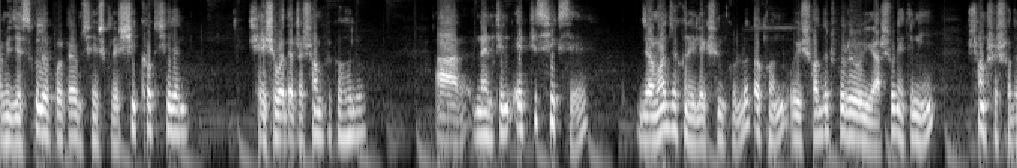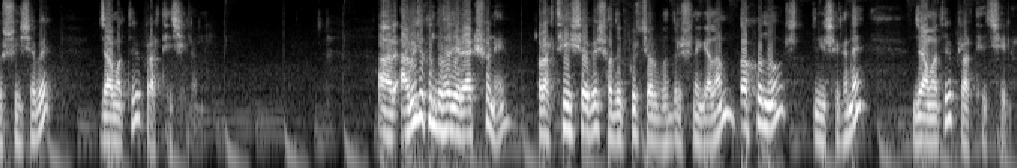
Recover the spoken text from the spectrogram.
আমি যে স্কুলের পড়তাম সেই স্কুলের শিক্ষক ছিলেন, সেই সুবাদে একটা সম্পর্ক হলো। আর নাইনটিন এইটটি সিক্সে জামাত যখন ইলেকশন করল, তখন ওই সদরপুরের ওই আসনে তিনি সংসদ সদস্য হিসেবে জামাতের প্রার্থী ছিলেন। আর আমি যখন দু হাজার এক সনে প্রার্থী হিসেবে সদরপুর চরভদ্রেশনে গেলাম, তখনও তিনি সেখানে জামাতের প্রার্থী ছিলেন।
